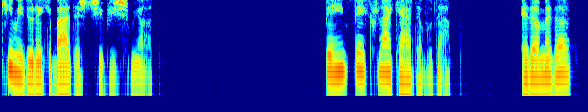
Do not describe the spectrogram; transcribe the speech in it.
کی می‌دونه که بعدش چی پیش میاد. به این فکر نکرده بودم. ادامه داد.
